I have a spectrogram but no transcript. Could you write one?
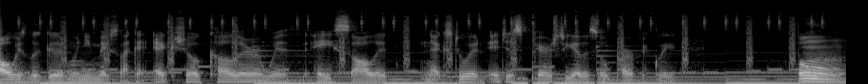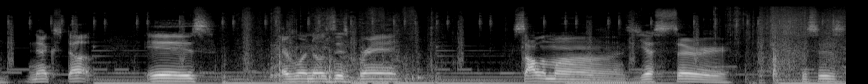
always look good when you mix like an eggshell color with a solid next to it. It just pairs together so perfectly. Boom. Next up is, everyone knows this brand, Salomon's. Yes, sir. This is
